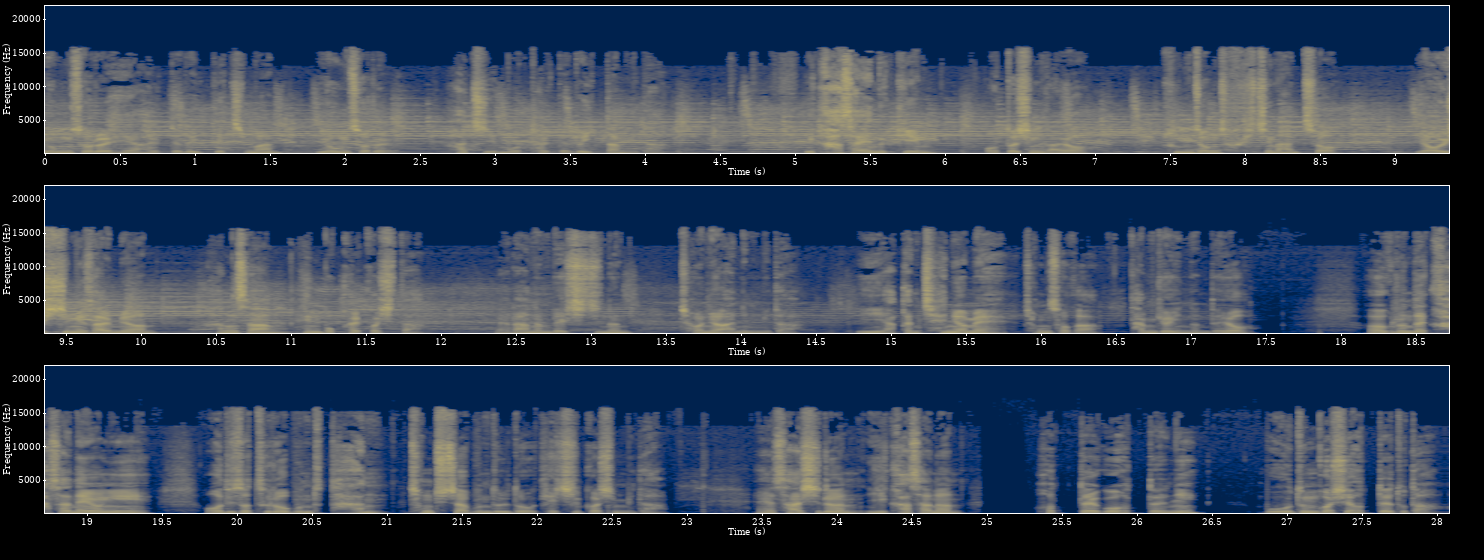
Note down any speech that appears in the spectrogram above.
용서를 해야 할 때도 있겠지만 용서를 하지 못할 때도 있답니다. 이 가사의 느낌 어떠신가요? 긍정적이진 않죠. 열심히 살면 항상 행복할 것이다. 라는 메시지는 전혀 아닙니다. 이 약간 체념의 정서가 담겨 있는데요. 어, 그런데 가사 내용이 어디서 들어본 듯한 청취자분들도 계실 것입니다. 에, 사실은 이 가사는 헛되고 헛되니 모든 것이 헛되도다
